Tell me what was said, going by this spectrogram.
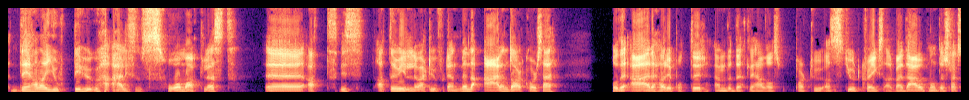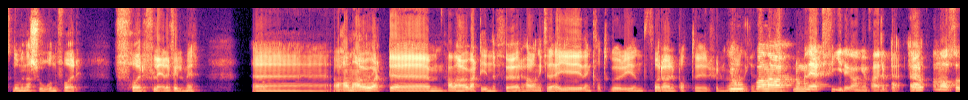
Det han har gjort i Hugo, er liksom så makeløst. Eh, at, hvis, at, det ville vært ufortjent. Men det er en dark horse her. Og det er Harry Potter and The Deathly Hallows Part 2, altså Stuart Craigs arbeid. Det er jo på en måte en slags nominasjon for, for flere filmer. Uh, og han har, jo vært, uh, han har jo vært inne før, har han ikke det? I den kategorien for Harry Potter-filmene? Jo, han, han, har vært nominert fire ganger for Harry Potter. Ja, ja. Han også,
